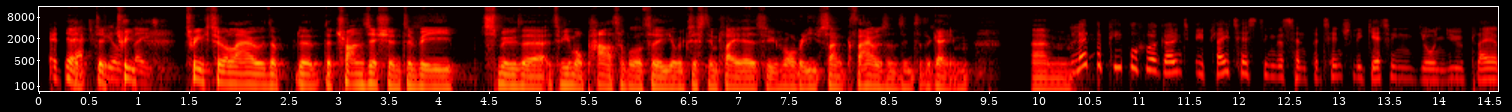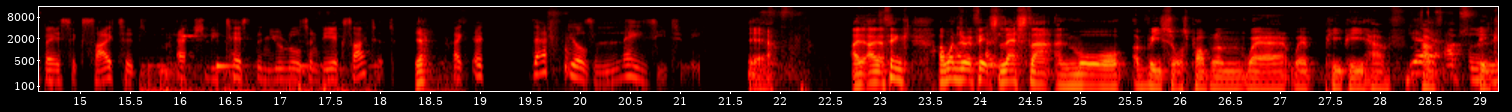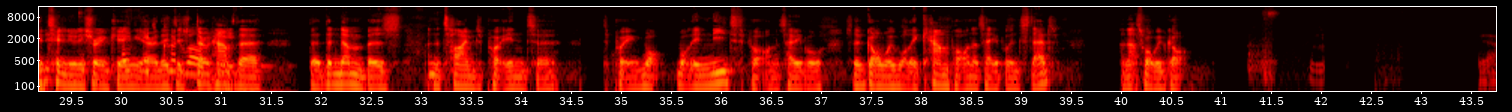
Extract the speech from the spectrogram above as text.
it Yeah, that feels treat- lazy. tweak to allow the, the, the transition to be smoother, to be more palatable to your existing players who've already sunk thousands into the game. Um, Let the people who are going to be playtesting this and potentially getting your new player base excited actually test the new rules and be excited. Yeah. Like it, that feels lazy to me. Yeah. I, I think I wonder if it's less that and more a resource problem where where PP have yeah have absolutely been continually shrinking. It- You know, it they just well don't have be. the, the the numbers and the time to put into to putting what what they need to put on the table. So they've gone with what they can put on the table instead, and that's what we've got. Yeah.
